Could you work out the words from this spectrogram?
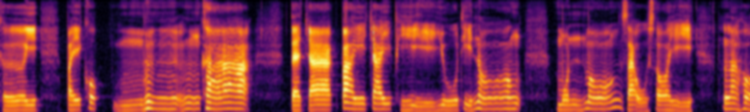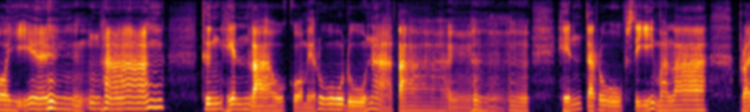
เคยไปคบค้า แต่จากไปใจพี่อยู่ที่น้องมนมองเศร้าซอยละหอยหาง ถึงเห็นลาก็ไม่รู้ดูหน้าตา เห็นแต่รูปสีมาลา ประ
